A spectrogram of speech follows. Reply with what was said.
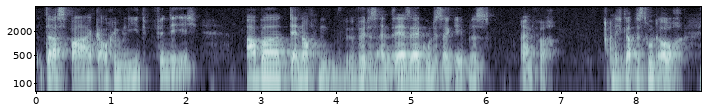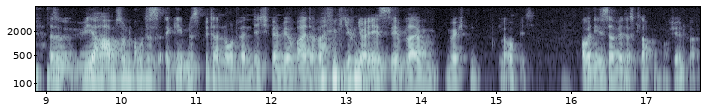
der Spark auch im Lied, finde ich. Aber dennoch wird es ein sehr, sehr gutes Ergebnis. Einfach. Und ich glaube, das tut auch, also wir haben so ein gutes Ergebnis bitter notwendig, wenn wir weiter beim Junior ESC bleiben möchten, glaube ich. Aber dieses Jahr wird es klappen, auf jeden Fall.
